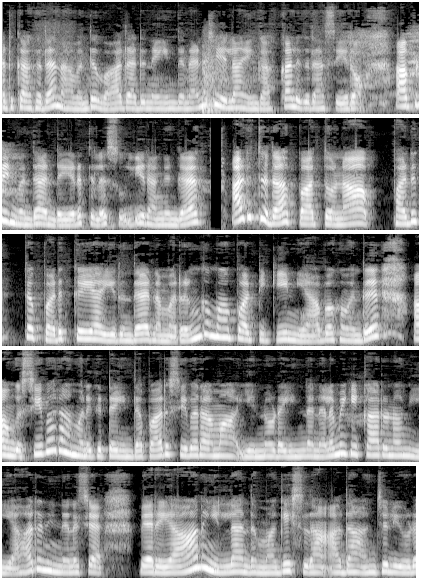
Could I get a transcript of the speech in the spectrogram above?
அதுக்காக தான் நான் வந்து வாதாடினேன். இந்த நன்றியெல்லாம் எங்கள் அக்காளுக்கு தான் சேரும். அப்படின்னு வந்து அந்த இடத்துல சொல்லிடுறாங்கங்க அடுத்ததாக பார்த்தோன்னா படுத்த படுக்கையாக இருந்த நம்ம ரங்கம்மா பாட்டிக்கு ஞாபகம் வந்து அவங்க சிவராமனுக்கிட்ட இந்த பாரு சிவராமா என்னோட இந்த நிலைமைக்கு காரணம் நீ யாரு நீ நினச்ச? வேற யாரும் இல்லை அந்த மகேஷ் தான். அதான் அஞ்சலியோட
